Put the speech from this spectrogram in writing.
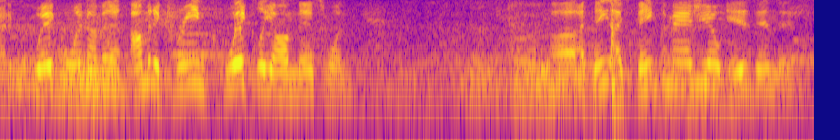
Right, a quick one. I'm gonna I'm gonna cream quickly on this one. Uh, I think I think DiMaggio is in this.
